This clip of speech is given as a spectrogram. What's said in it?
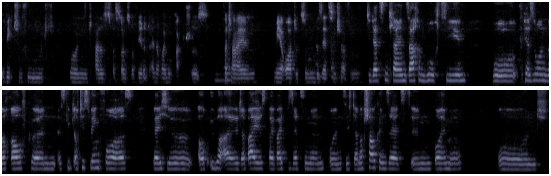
Eviction Food, und alles, was sonst noch während einer Räumung praktisch ist, mhm. verteilen, mehr Orte zum Besetzen schaffen. Die letzten kleinen Sachen hochziehen, wo Personen noch rauf können. Es gibt auch die Swing Force, welche auch überall dabei ist bei Waldbesetzungen und sich da noch schaukeln setzt in Bäume. Und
